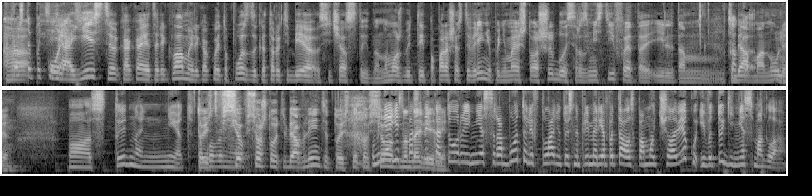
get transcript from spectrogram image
А, просто потерять. Оля, а есть какая-то реклама или какой-то пост, за который тебе сейчас стыдно? Ну, может быть, ты по прошествии времени понимаешь, что ошиблась, разместив это, или там тебя Как- обманули. А, стыдно? Нет. То есть все, нет. все, что у тебя в ленте, то есть это У все меня есть на посты, доверие. которые не сработали в плане, то есть, например, я пыталась помочь человеку и в итоге не смогла.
